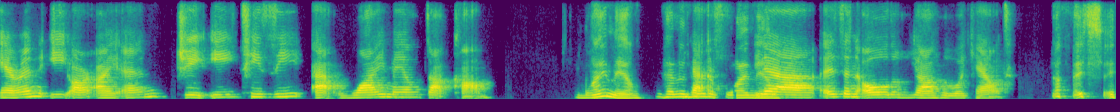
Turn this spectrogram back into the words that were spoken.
Erin, E R I N G E T Z, at ymail.com. Ymail. Haven't yes. heard of Ymail. Yeah, it's an old Yahoo account. I see.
